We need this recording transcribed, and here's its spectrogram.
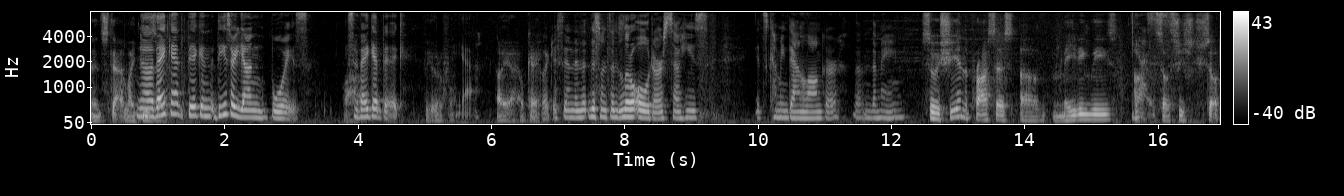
and like No, they are? get big, and these are young boys, so they get big. Beautiful. Yeah, Oh, yeah, okay. gorgeous. And then this one's a little older, so he's it's coming down longer than the mane. So is she in the process of mating these? Uh, Yes. so she's so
